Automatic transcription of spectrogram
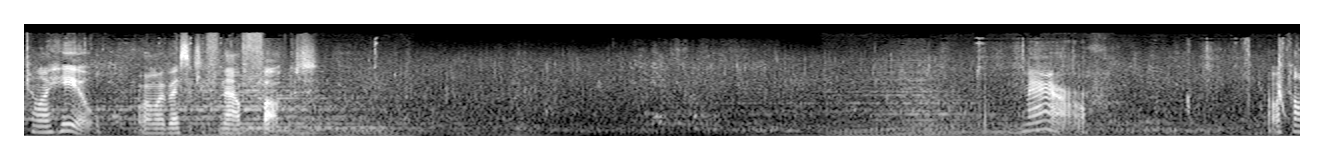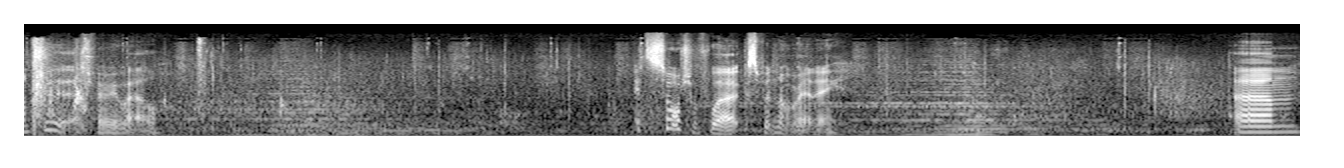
Can I heal? Or am I basically for now fucked? Oh, I can't do it very well. It sort of works, but not really. Um,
